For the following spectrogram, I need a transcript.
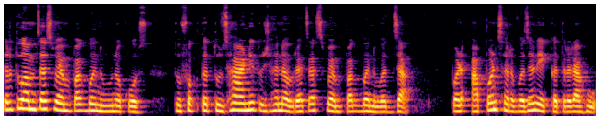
तर तू आमचा स्वयंपाक बनवू नकोस. तू फक्त तुझा आणि तुझ्या नवऱ्याचा स्वयंपाक बनवत जा. पण आपण सर्वजण एकत्र राहू.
